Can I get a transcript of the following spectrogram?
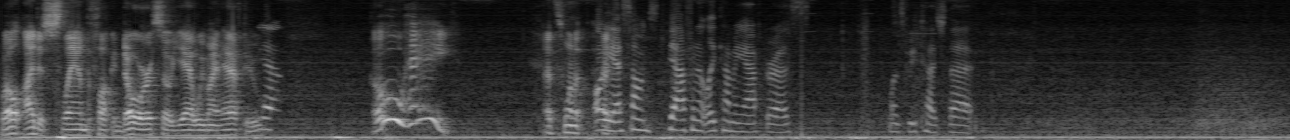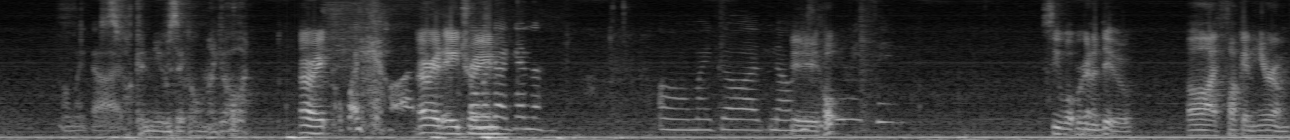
Well, I just slammed the fucking door, so yeah, we might have to. Yeah. Oh, hey! That's one of. Oh yeah, someone's definitely coming after us. Once we touch that. Oh my This god. fucking music, oh my god. Alright, Oh my god. alright, A Oh my train. god, get in the. Oh my god, no. Hey, he's hop. gonna be right there. See what we're gonna do. Oh, I fucking hear him.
